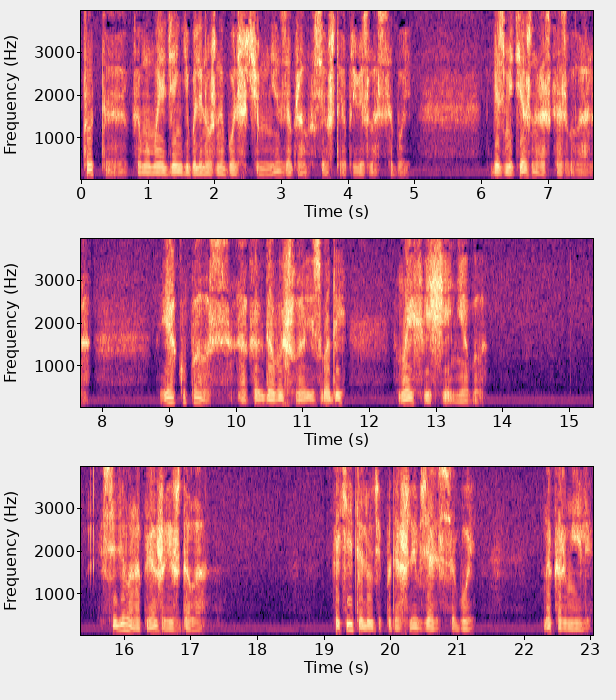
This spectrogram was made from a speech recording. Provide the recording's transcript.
Кто-то, кому мои деньги были нужны больше, чем мне, забрал все, что я привезла с собой. Безмятежно рассказывала она. Я купалась, а когда вышла из воды, моих вещей не было. Сидела на пляже и ждала. Какие-то люди подошли, взяли с собой, накормили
